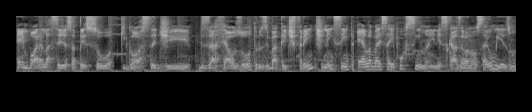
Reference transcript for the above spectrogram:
embora ela seja essa pessoa que gosta de desafiar os outros e bater de frente, nem sempre ela vai sair por cima. E nesse caso ela não saiu mesmo.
